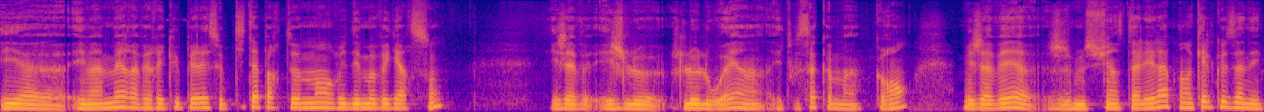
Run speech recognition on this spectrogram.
Et, euh, et ma mère avait récupéré ce petit appartement rue des Mauvais Garçons. Et j'avais et je le je le louais hein, et tout ça comme un grand. Mais j'avais euh, je me suis installé là pendant quelques années.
